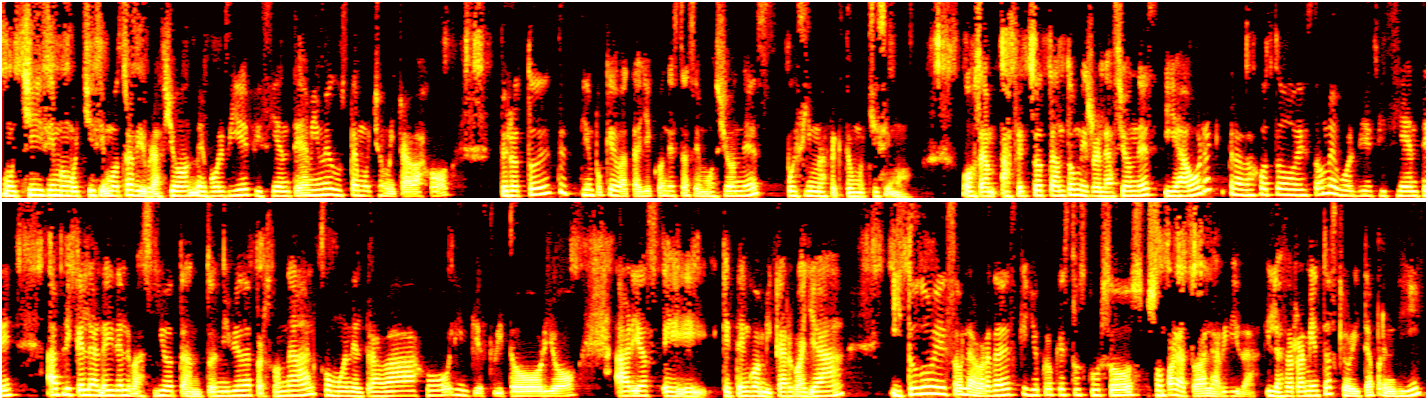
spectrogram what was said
muchísimo, muchísimo, otra vibración, me volví eficiente, a mí me gusta mucho mi trabajo, pero todo este tiempo que batallé con estas emociones, pues sí me afectó muchísimo. O sea, afectó tanto mis relaciones y ahora que trabajo todo esto me volví eficiente, apliqué la ley del vacío tanto en mi vida personal como en el trabajo, limpié escritorio, áreas eh, que tengo a mi cargo allá. Y todo eso, la verdad es que yo creo que estos cursos son para toda la vida y las herramientas que ahorita aprendí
